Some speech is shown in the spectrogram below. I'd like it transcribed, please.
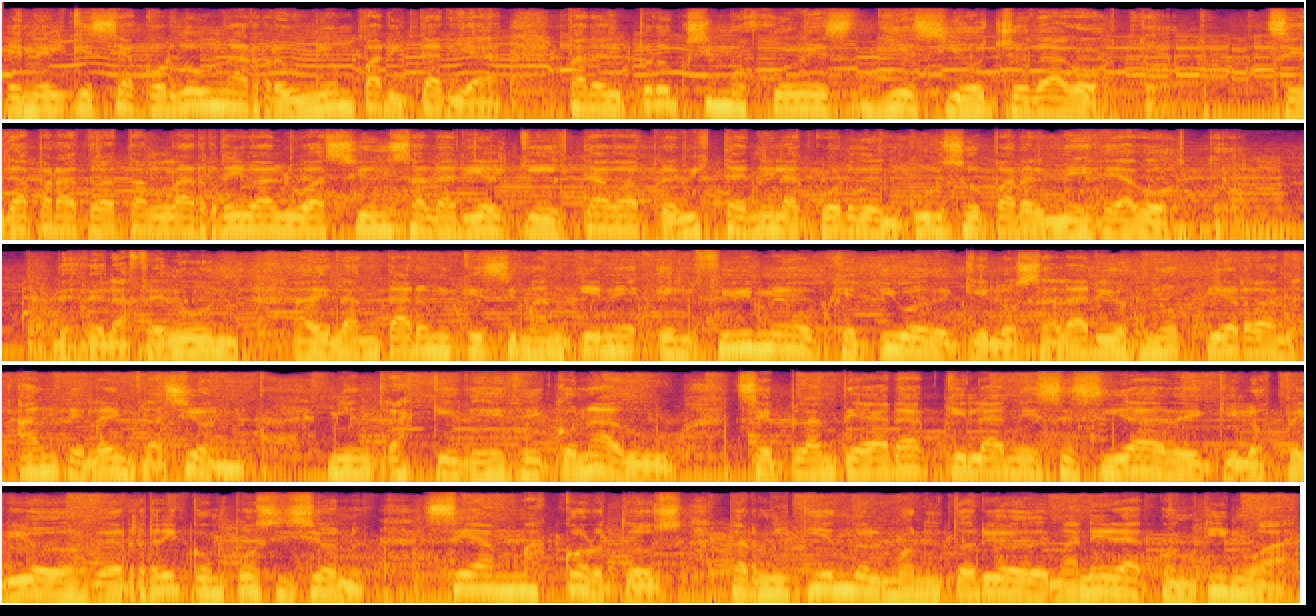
en el que se acordó una reunión paritaria para el próximo jueves 18 de agosto. Será para tratar la revaluación salarial que estaba prevista en el acuerdo en curso para el mes de agosto. Desde la FEDUN adelantaron que se mantiene el firme objetivo de que los salarios no pierdan ante la inflación, mientras que desde CONADU se planteará que la necesidad de que los periodos de recomposición sean más cortos, permitiendo el monitoreo de manera continua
